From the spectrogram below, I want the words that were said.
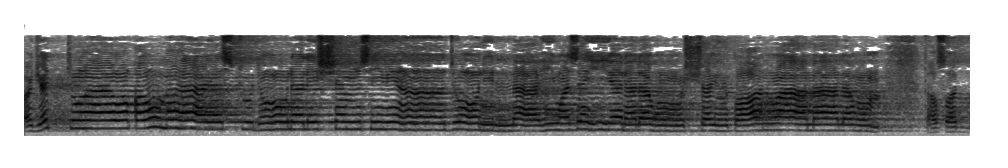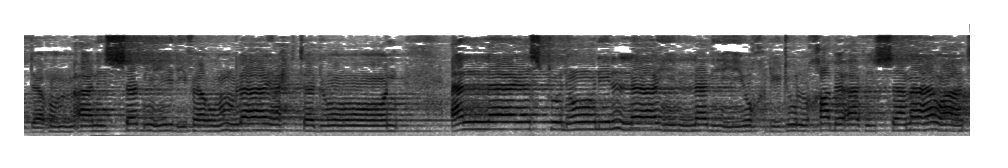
وجدتها وقومها يسجدون للشمس من دون الله وزين لهم الشيطان أعمالهم فصدهم عن السبيل فهم لا يهتدون. ألا يسجدوا لله الذي يخرج الخبأ في السماوات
